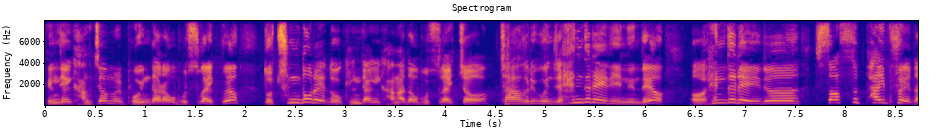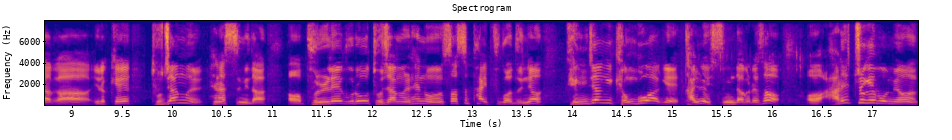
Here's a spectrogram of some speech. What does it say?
굉장히 강점을 보인다라고 볼 수가 있고요. 또 충돌에도 굉장히 강하다고 볼 수가 있죠. 자, 그리고 이제 핸드레일이 있는데요. 어, 핸드레일은 서스 파이프에다가 이렇게 도장을 해놨습니다. 어, 블랙으로 도장을 해놓은 서스 파이프거든요. 굉장히 견고하게 달려 있습니다. 그래서 어, 아래쪽에 보면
